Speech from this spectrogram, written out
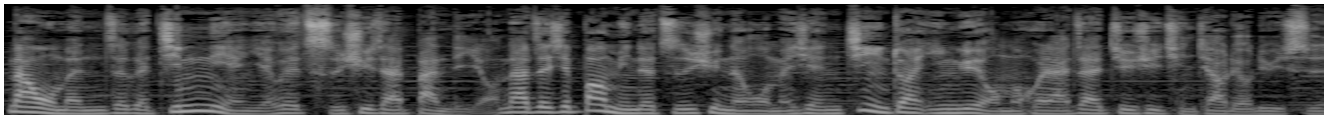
那我们这个今年也会持续在办理哦。那这些报名的资讯呢，我们先进一段音乐，我们回来再继续请教刘律师。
